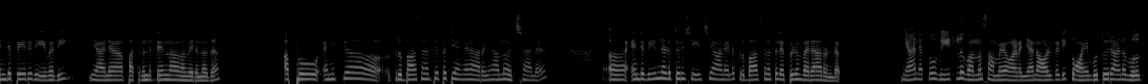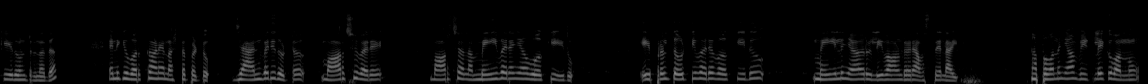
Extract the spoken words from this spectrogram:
എന്റെ പേര് രേവതി. ഞാൻ പത്തനംതിട്ടയിൽ നിന്നാണ് വരുന്നത്. അപ്പോൾ എനിക്ക് കൃപാസനത്തെ പറ്റി എങ്ങനെ അറിയാമെന്ന് വെച്ചാൽ എന്റെ വീടിനടുത്തൊരു ചേച്ചിയാണെങ്കിൽ കൃപാസനത്തിൽ എപ്പോഴും വരാറുണ്ട്. ഞാനപ്പോൾ വീട്ടിൽ വന്ന സമയമാണ് ഞാൻ ഓൾറെഡി കോയമ്പത്തൂരാണ് വർക്ക് ചെയ്തുകൊണ്ടിരുന്നത്. എനിക്ക് വർക്കാണെങ്കിൽ നഷ്ടപ്പെട്ടു. ജാൻവരി തൊട്ട് മാർച്ച് വരെ മാർച്ച് അല്ല മെയ് വരെ ഞാൻ വർക്ക് ചെയ്തു. ഏപ്രിൽ തേർട്ടി വരെ വർക്ക് ചെയ്തു മെയ്യിൽ ഞാൻ റിലീവ് ആവേണ്ട ഒരു അവസ്ഥയിലായി. അപ്പോൾ വന്ന് ഞാൻ വീട്ടിലേക്ക് വന്നു.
